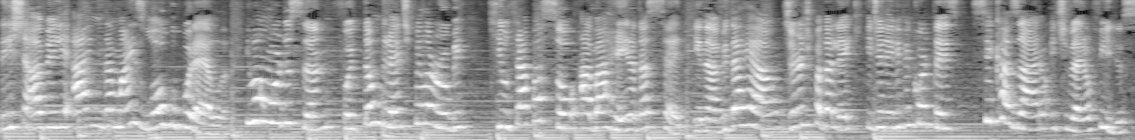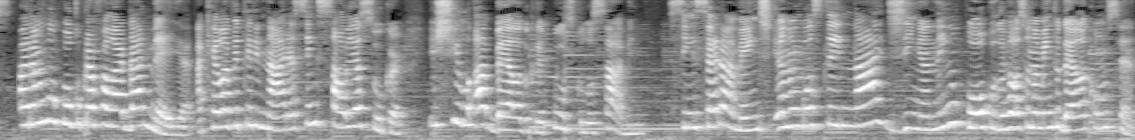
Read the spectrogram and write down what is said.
deixava ele ainda mais louco por ela. E o amor do Sam foi tão grande pela Ruby que ultrapassou a barreira da série. E na vida real, George Padalecki e Genevieve Cortez se casaram e tiveram filhos. Parando um pouco para falar da Amélia, aquela veterinária sem sal e açúcar, estilo a Bela do Crepúsculo, sabe? Sinceramente, eu não gostei nadinha, nem um pouco, do relacionamento dela com o Sam.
